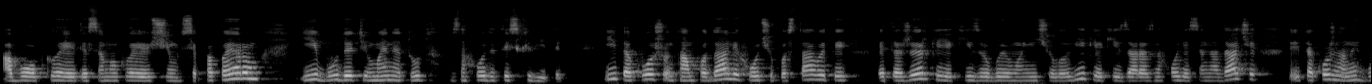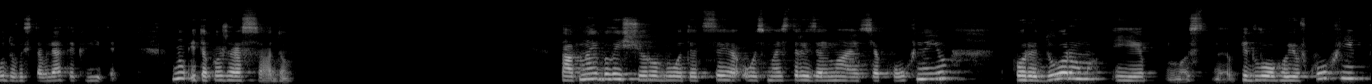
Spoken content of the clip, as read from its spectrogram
або обклеїти самоклеючимся папером, і будуть у мене тут знаходитись квіти. І також он там подалі хочу поставити етажерки, які зробив мені чоловік, які зараз знаходяться на дачі, і також на них буду виставляти квіти. Ну і також розсаду. Так, найближчі роботи це ось майстри займаються кухнею. коридором і підлогою в кухні.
